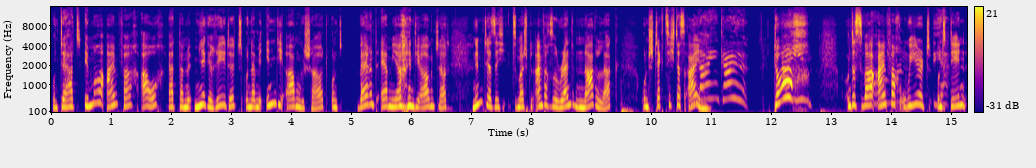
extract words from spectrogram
Und der hat immer einfach auch, er hat dann mit mir geredet und er hat mir in die Augen geschaut und während er mir in die Augen schaut, nimmt er sich zum Beispiel einfach so random Nagellack und steckt sich das ein. Nein, geil! Doch! Und es war einfach weird. Und Ja. den,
